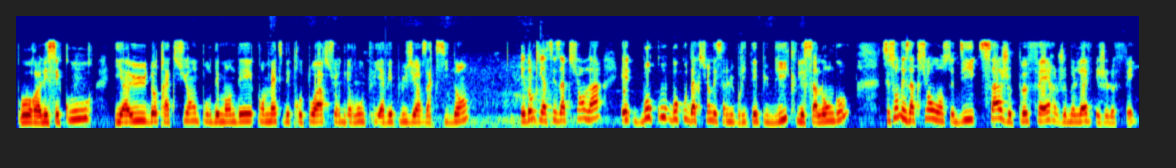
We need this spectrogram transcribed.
pour les secours. Il y a eu d'autres actions pour demander qu'on mette des trottoirs sur des routes il y avait plusieurs accidents. Et donc, il y a ces actions-là et beaucoup, beaucoup d'actions des salubrités publiques, les salongos. Ce sont des actions où on se dit, ça, je peux faire, je me lève et je le fais.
